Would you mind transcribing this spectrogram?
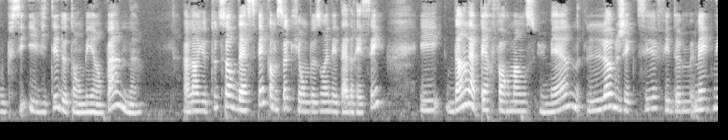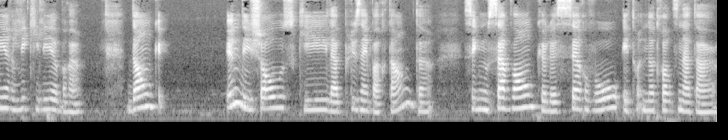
vous puissiez éviter de tomber en panne. Alors, il y a toutes sortes d'aspects comme ça qui ont besoin d'être adressés. Et dans la performance humaine, l'objectif est de maintenir l'équilibre. Donc, une des choses qui est la plus importante, c'est que nous savons que le cerveau est notre ordinateur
